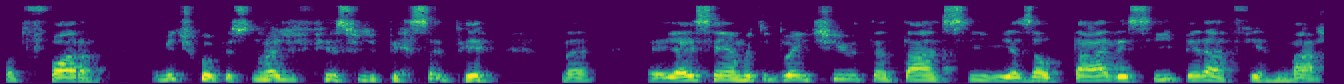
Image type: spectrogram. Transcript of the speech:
quanto fora. E me desculpe, isso não é difícil de perceber. Né? E aí sim é muito doentio tentar se exaltar e se hiperafirmar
